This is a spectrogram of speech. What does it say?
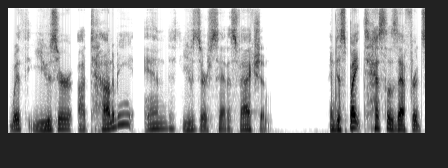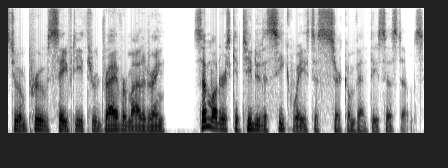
with user autonomy and user satisfaction. And despite Tesla's efforts to improve safety through driver monitoring, some owners continue to seek ways to circumvent these systems.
